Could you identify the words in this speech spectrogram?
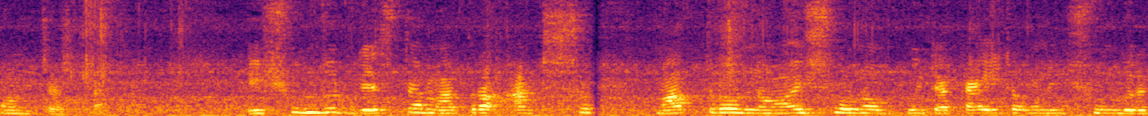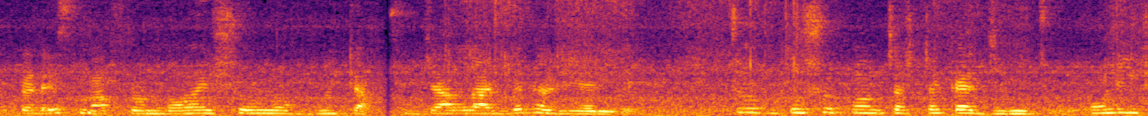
পঞ্চাশ টাকা। এই সুন্দর ড্রেসটা মাত্র আটশো মাত্র নয়শো নব্বই টাকা। এটা অনেক সুন্দর একটা ড্রেস মাত্র নয়শো নব্বই টাকা। যার লাগবে খালি চোদ্দোশো পঞ্চাশ টাকা অনেক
